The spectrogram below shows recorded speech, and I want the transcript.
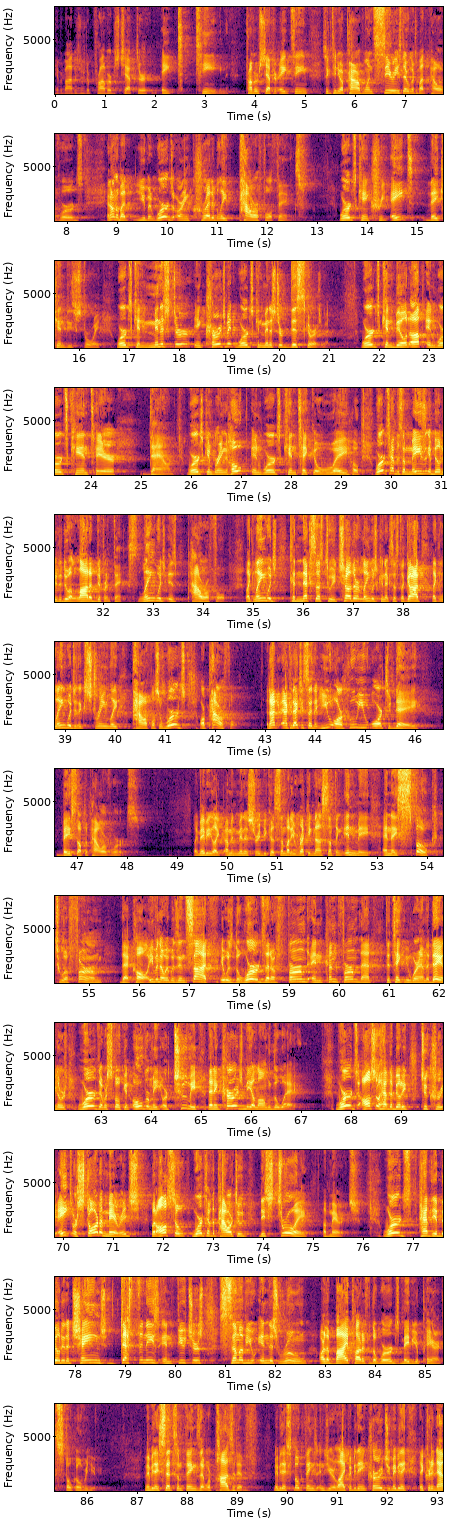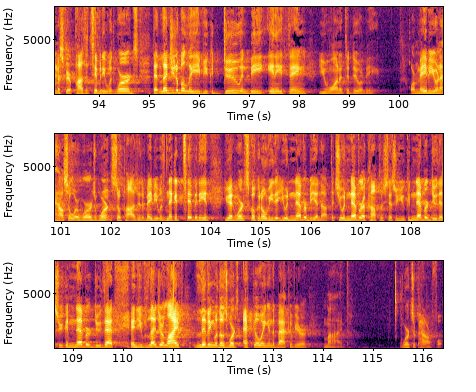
you have your Bibles, you to Proverbs chapter 18. Proverbs chapter 18. So we continue our Power of One series. There we're going to talk about the power of words. And I don't know about you, but words are incredibly powerful things. Words can create, they can destroy. Words can minister encouragement, words can minister discouragement. Words can build up, and words can tear down. Words can bring hope and words can take away hope. Words have this amazing ability to do a lot of different things. Language is powerful. Like language connects us to each other, language connects us to God. Like language is extremely powerful. So words are powerful. And I, I could actually say that you are who you are today based off the power of words. Like maybe like I'm in ministry because somebody recognized something in me and they spoke to affirm that call. Even though it was inside, it was the words that affirmed and confirmed that to take me where I am today. And there was words that were spoken over me or to me that encouraged me along the way. Words also have the ability to create or start a marriage, but also words have the power to destroy a marriage. Words have the ability to change destinies and futures. Some of you in this room are the byproduct of the words maybe your parents spoke over you. Maybe they said some things that were positive. Maybe they spoke things into your life. Maybe they encouraged you. Maybe they, they created an atmosphere of positivity with words that led you to believe you could do and be anything you wanted to do or be. Or maybe you're in a household where words weren't so positive. Maybe it was negativity and you had words spoken over you that you would never be enough, that you would never accomplish this, or you could never do this, or you could never do that. And you've led your life living with those words echoing in the back of your mind. Words are powerful.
